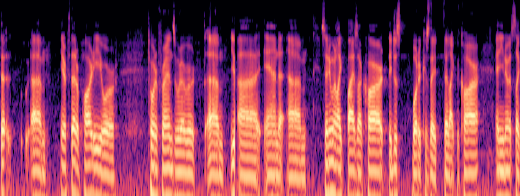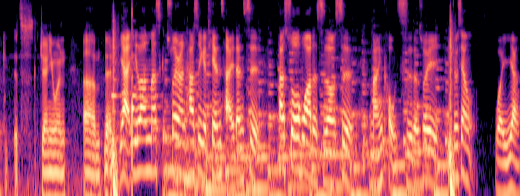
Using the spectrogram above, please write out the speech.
the, um, you know, if they're at a party or talking to friends or whatever, um, you- uh, and um, so anyone like buys our car, they just bought it because they, they like the car, and you know it's like it's genuine. Um, and 呀、yeah,，Elon Musk 虽然他是一个天才，但是他说话的时候是蛮口吃的，所以就像我一样，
